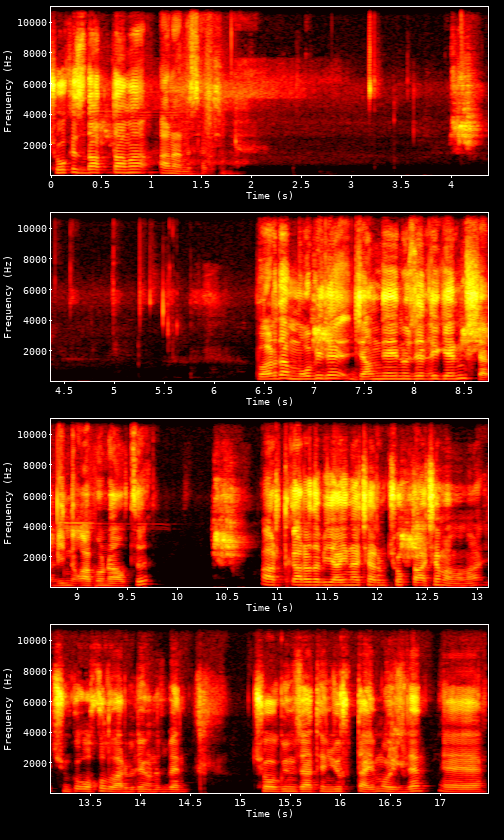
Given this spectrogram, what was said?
Çok hızlı attı ama ananı satayım. Bu arada mobile canlı yayın özelliği gelmiş ya 1000 abone altı. Artık arada bir yayın açarım. Çok da açamam ama. Çünkü okul var biliyorsunuz. Ben çoğu gün zaten yurttayım. O yüzden eee,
